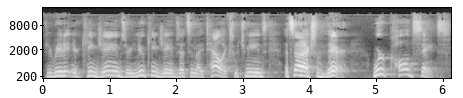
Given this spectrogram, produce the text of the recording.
If you read it in your King James or your New King James, that's in italics, which means that's not actually there. We're called saints.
